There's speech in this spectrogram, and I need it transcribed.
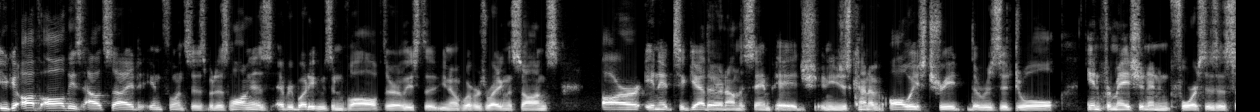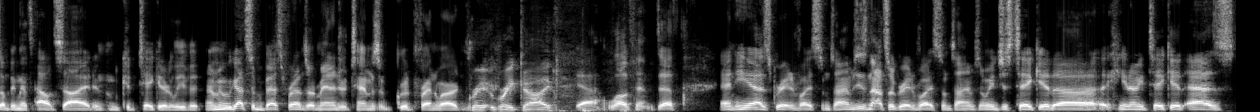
you get off all these outside influences, but as long as everybody who's involved, or at least the, you know whoever's writing the songs, are in it together and on the same page, and you just kind of always treat the residual information and forces as something that's outside and could take it or leave it. I mean, we got some best friends. Our manager Tim is a good friend of ours. Great, great guy. Yeah, love him death. And he has great advice sometimes. He's not so great advice sometimes, and we just take it. Uh, you know, you take it as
